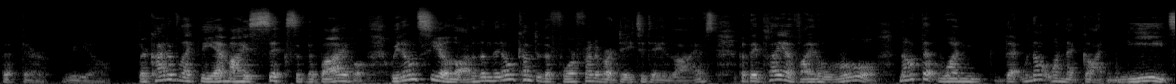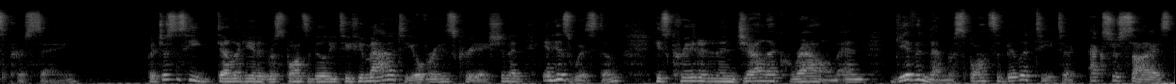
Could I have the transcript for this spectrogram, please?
that they're real. They're kind of like the MI6 of the Bible. We don't see a lot of them. They don't come to the forefront of our day-to-day lives, but they play a vital role. Not that one that not one that God needs per se, but just as he delegated responsibility to humanity over his creation and in his wisdom, he's created an angelic realm and given them responsibility to exercise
